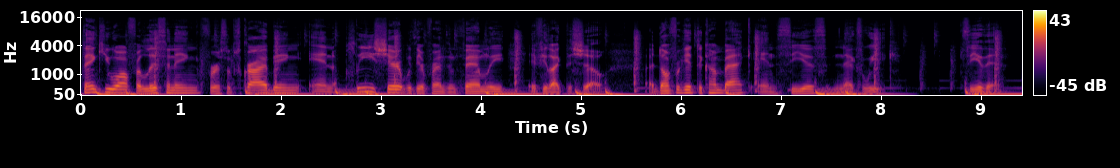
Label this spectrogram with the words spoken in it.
Thank you all for listening, for subscribing, and please share it with your friends and family if you like the show. Uh, don't forget to come back and see us next week. See you then.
